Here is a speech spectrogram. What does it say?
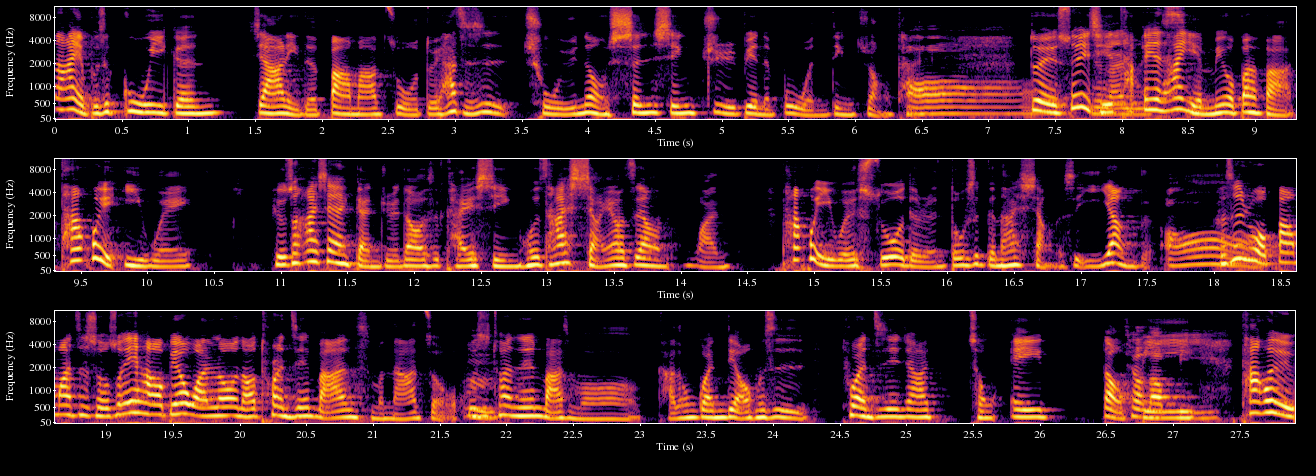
那他也不是故意跟。家里的爸妈作对，他只是处于那种身心巨变的不稳定状态。哦，对，所以其实他，而且他也没有办法，他会以为，比如说他现在感觉到是开心，或者他想要这样玩，他会以为所有的人都是跟他想的是一样的。哦，可是如果爸妈这时候说：“哎、欸，好，不要玩喽。”然后突然之间把他什么拿走，或是突然之间把什么卡通关掉，或是突然之间叫他从 A 到 B，到 B 他会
